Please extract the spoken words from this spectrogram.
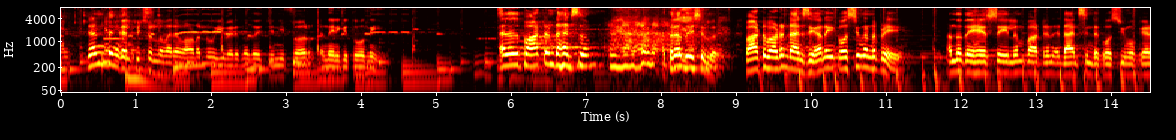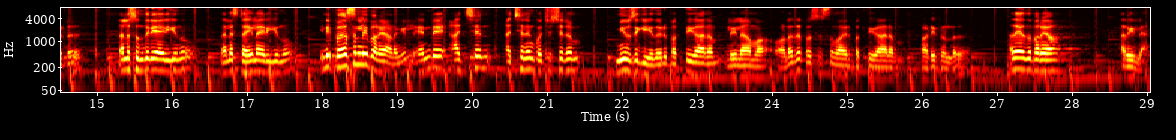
കൽപ്പി രണ്ടും കൽപ്പിച്ചുള്ള വരവാണല്ലോ ഈ വരുന്നത് ജെന്നിഫർ എന്ന് എനിക്ക് തോന്നി. അതായത് പാട്ടും ഡാൻസും. അത്ര ഉദ്ദേശിച്ചുള്ളൂ. പാട്ട് പാടും ഡാൻസ് കാരണം ഈ കോസ്റ്റ്യൂം കണ്ടപ്പോഴേ അന്നത്തെ ഹെയർ സ്റ്റൈലും പാട്ടിന് ഡാൻസിന്റെ കോസ്റ്റ്യൂം ഒക്കെ ആയിട്ട് നല്ല സുന്ദരിയായിരിക്കുന്നു നല്ല സ്റ്റൈലായിരിക്കുന്നു. ഇനി പേഴ്സണലി പറയുകയാണെങ്കിൽ എന്റെ അച്ഛൻ അച്ഛനും കൊച്ചച്ഛനും മ്യൂസിക് ചെയ്ത ഒരു ഭക്തിഗാനം ലീലാമ്മ വളരെ പ്രശസ്തമായ ഒരു ഭക്തിഗാനം പാടിയിട്ടുണ്ട്. അതേന്ന് പറയോ? അറിയില്ല.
